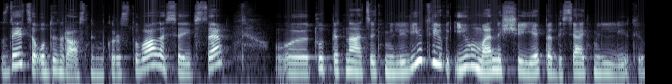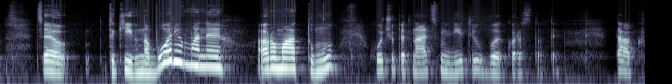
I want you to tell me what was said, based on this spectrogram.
здається, один раз ним користувалася і все. Е, Тут 15 мл, і в мене ще є 50 мл. Це такий в наборі в мене аромат, тому хочу 15 мл використати. Так,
